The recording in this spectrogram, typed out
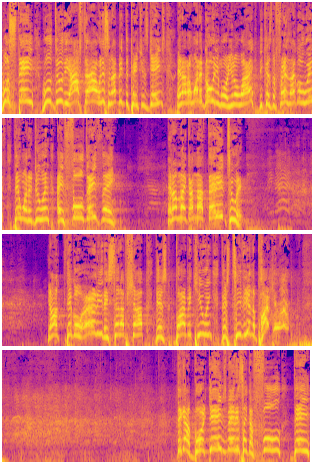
We'll stay. We'll do the after hour. Listen, I've been to Patriots games and I don't want to go anymore. You know why? Because the friends I go with, they want to do it a full day thing. And I'm like, I'm not that into it. Y'all, they go early, they set up shop, there's barbecuing, there's TV in the parking lot. They got board games, man. It's like a full day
